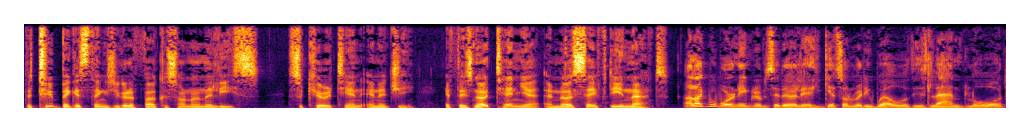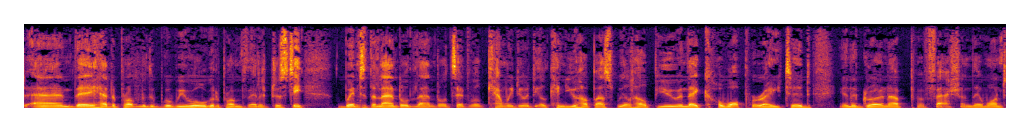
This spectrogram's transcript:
the two biggest things you've got to focus on on a lease security and energy. If there's no tenure and no safety in that, I like what Warren Ingram said earlier. He gets on really well with his landlord, and they had a problem with. Well, we've all got a problem with electricity. Went to the landlord. Landlord said, "Well, can we do a deal? Can you help us? We'll help you." And they cooperated in a grown-up fashion. They want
